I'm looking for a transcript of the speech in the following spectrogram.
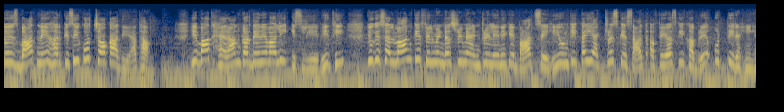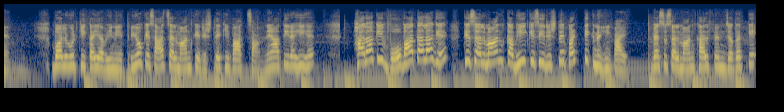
तो इस बात ने हर किसी को चौंका दिया था। ये बात हैरान कर देने वाली इसलिए भी थी क्योंकि सलमान के फ़िल्म इंडस्ट्री में एंट्री लेने के बाद से ही उनकी कई एक्ट्रेस के साथ अफेयर्स की खबरें उठती रही हैं। बॉलीवुड की कई अभिनेत्रियों के साथ सलमान के रिश्ते की बात सामने आती रही है। हालाँकि वो बात अलग है कि सलमान कभी किसी रिश्ते पर टिक नहीं पाए। वैसे सलमान खान फ़िल्म जगत के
